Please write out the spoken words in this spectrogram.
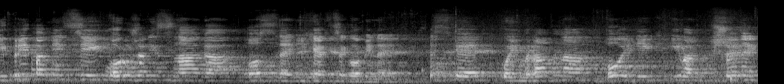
i pripadnici Oružanih snaga Bosne i Hercegovine. Kojim ravna bojnik Ivan Pšenek,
